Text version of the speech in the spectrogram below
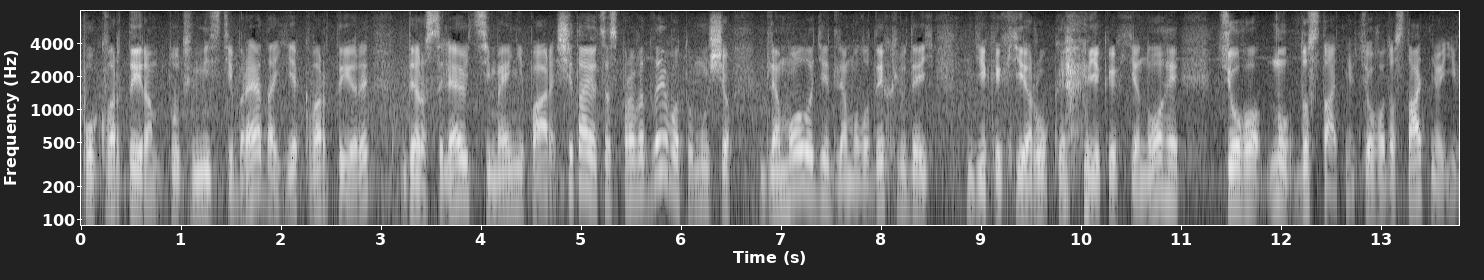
по квартирам. Тут в місті Бреда є квартири, де розселяють сімейні пари. Считаю це справедливо, тому що для молоді, для молодих людей, в яких є руки, в яких є ноги, цього ну достатньо. Цього достатньо і,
